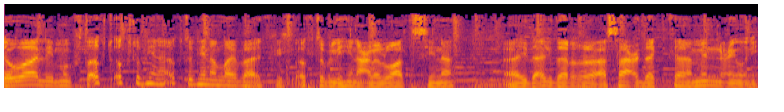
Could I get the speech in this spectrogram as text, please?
جوالي اكتب هنا اكتب هنا الله يبارك فيك اكتب لي هنا على الواتس هنا آه، إذا أقدر أساعدك من عيوني.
